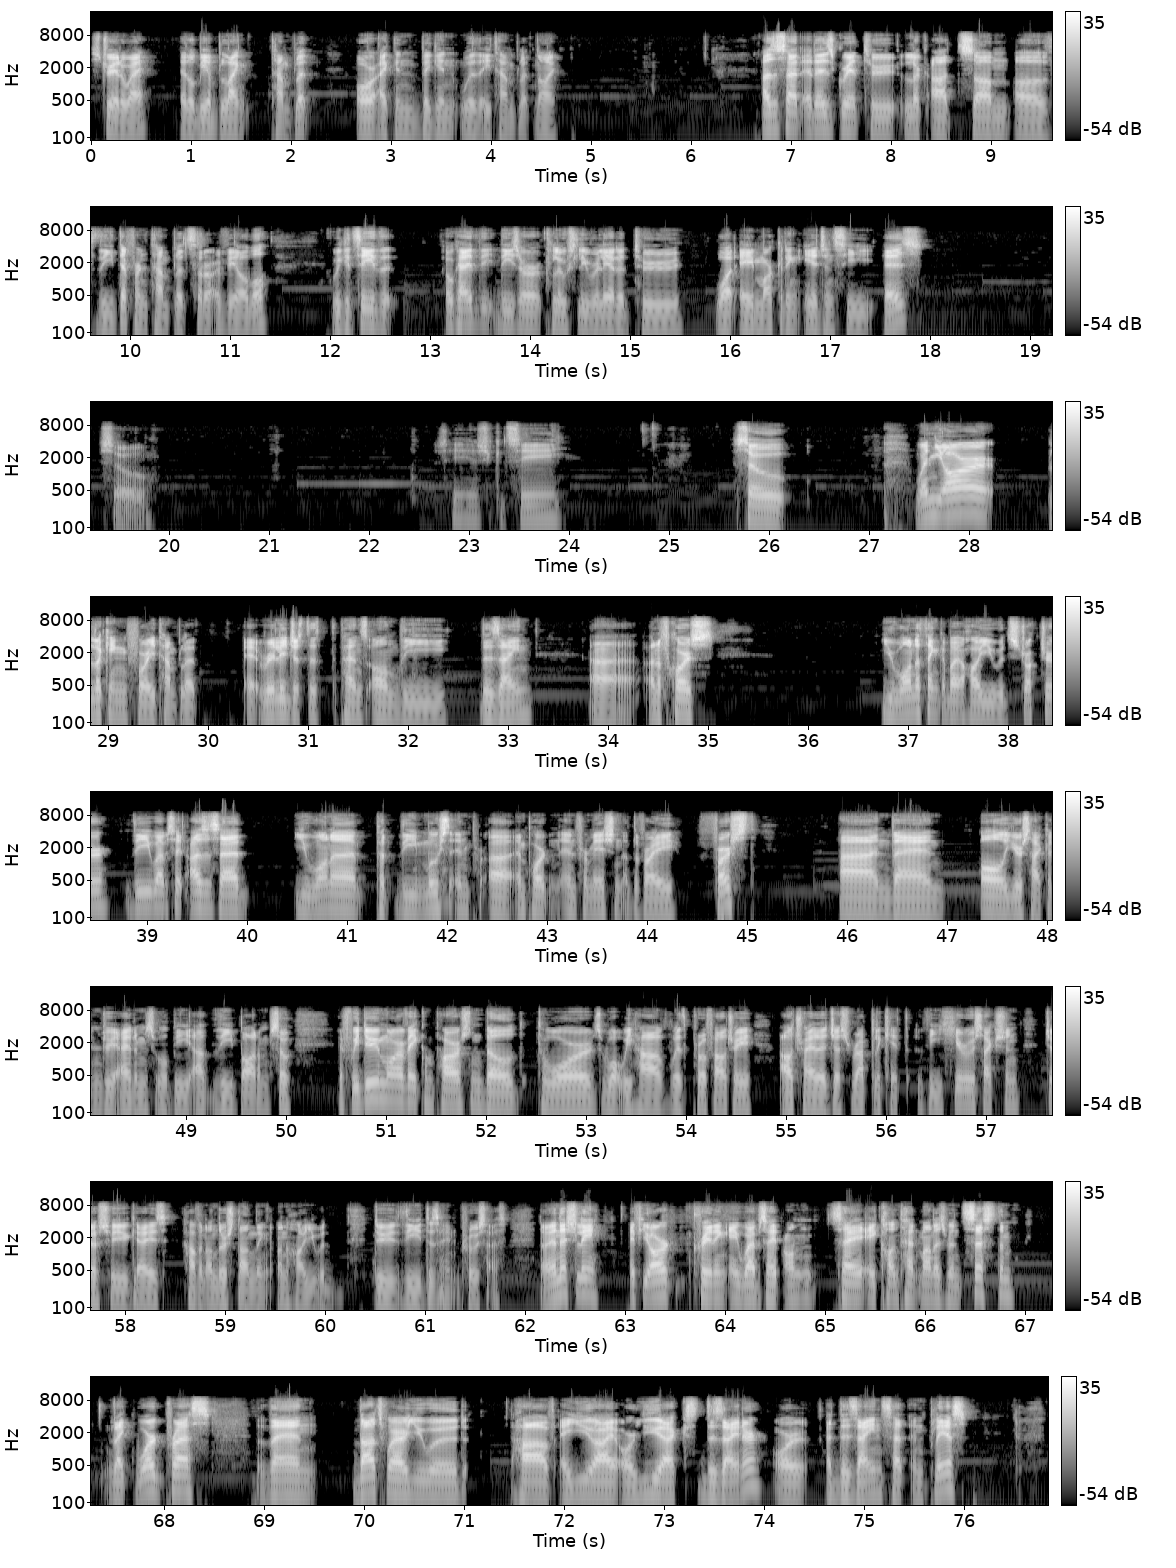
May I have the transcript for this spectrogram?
straight away. It'll be a blank template, or I can begin with a template now. As I said, it is great to look at some of the different templates that are available. We can see that, okay, th these are closely related to what a marketing agency is. So, see, as you can see. So, when you are looking for a template, it really just depends on the design. Uh, and of course, you want to think about how you would structure the website. As I said, you want to put the most imp uh, important information at the very first and then all your secondary items will be at the bottom. So if we do more of a comparison build towards what we have with ProfileTree, I'll try to just replicate the hero section just so you guys have an understanding on how you would do the design process. Now initially, if you are creating a website on say a content management system like WordPress, then that's where you would have a UI or UX designer or a design set in place,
